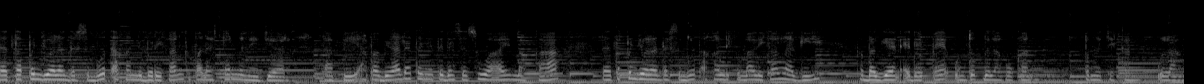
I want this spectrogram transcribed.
data penjualan tersebut akan diberikan kepada store manager. Tapi apabila datanya tidak sesuai, maka data penjualan tersebut akan dikembalikan lagi ke bagian EDP untuk dilakukan pengecekan ulang.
